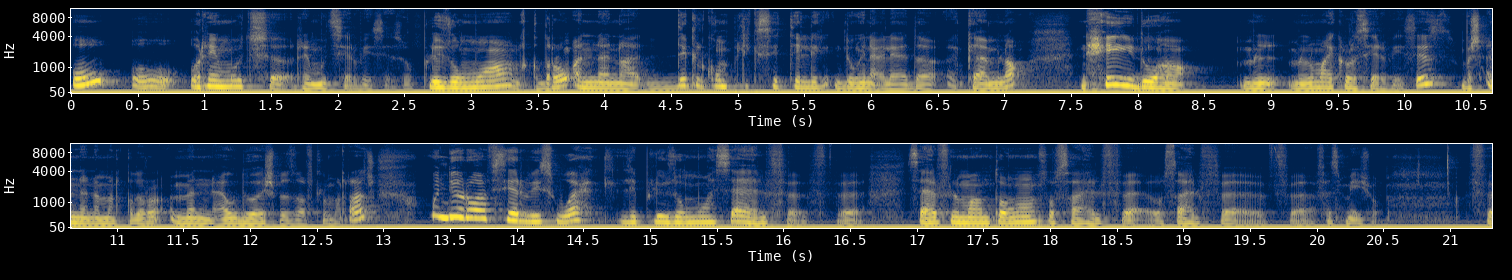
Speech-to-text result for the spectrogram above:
و remote services plus ou moins نقدروا أننا ديك ال complexité اللي دوينا عليها هذا كاملة نحيدوها من ال microservices باش أننا ما نقدروا ما نعاودوهاش بزاف المرات ونديروها في service واحد اللي plus ou moins ساهل في, في ساهل في ال maintenance وساهل في وساهل في في, في سميتو في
